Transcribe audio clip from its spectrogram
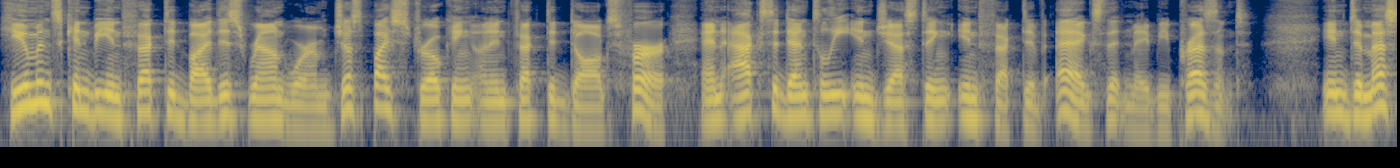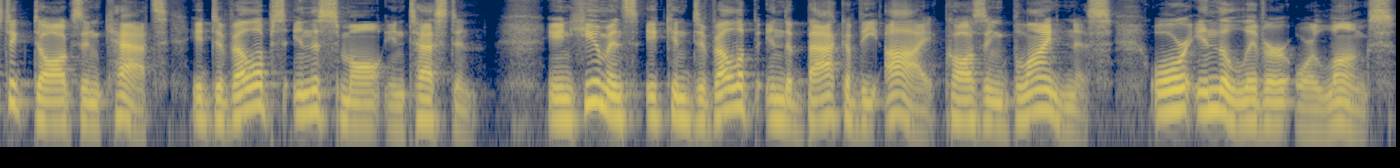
Humans can be infected by this roundworm just by stroking an infected dog's fur and accidentally ingesting infective eggs that may be present. In domestic dogs and cats, it develops in the small intestine. In humans, it can develop in the back of the eye, causing blindness, or in the liver or lungs.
